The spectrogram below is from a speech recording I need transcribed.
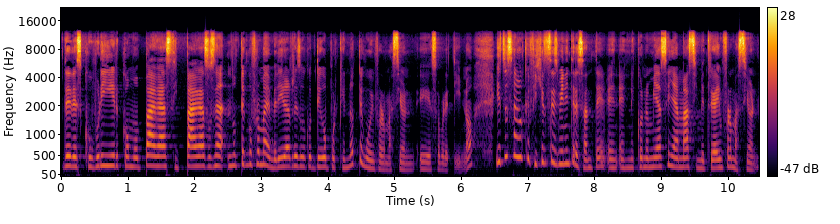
descubrir cómo pagas, si pagas, o sea, no tengo forma de medir el riesgo contigo porque no tengo información eh, sobre ti, ¿no? Y esto es algo que fíjense es bien interesante, en, en economía se llama asimetría de información,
